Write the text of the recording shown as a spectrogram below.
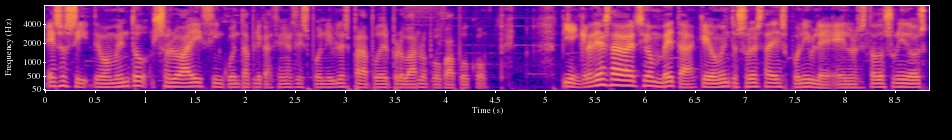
Eso sí, de momento solo hay 50 aplicaciones disponibles para poder probarlo poco a poco. Bien, gracias a esta versión beta, que de momento solo está disponible en los Estados Unidos,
